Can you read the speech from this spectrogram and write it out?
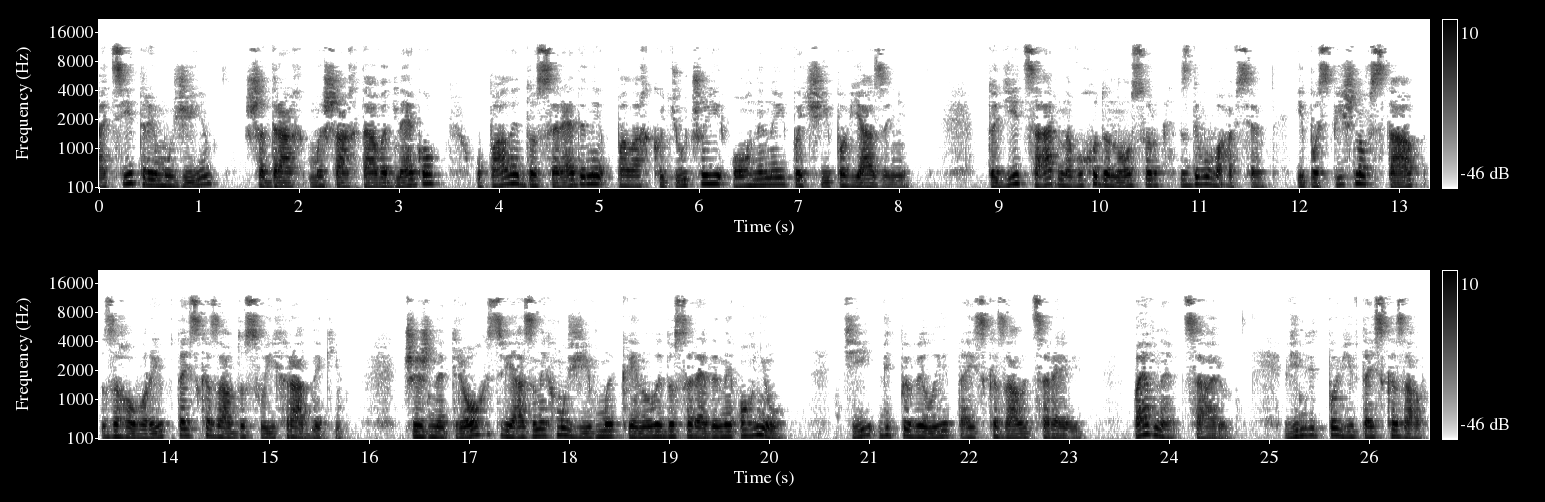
А ці три мужі, Шадрах, Мешах та Аведнего, упали до середини палахкотючої огненої печі пов'язані. Тоді цар Навуходоносор здивувався і поспішно встав, заговорив та й сказав до своїх радників: Чи ж не трьох зв'язаних мужів ми кинули до середини огню? Ті відповіли та й сказали цареві: Певне, царю. Він відповів та й сказав:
